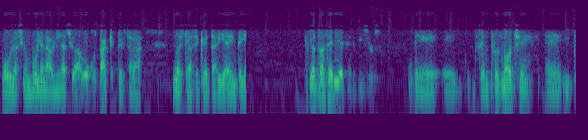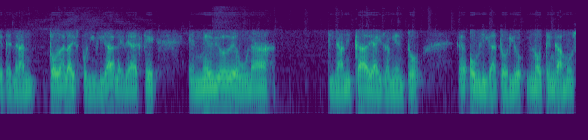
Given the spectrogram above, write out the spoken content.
población vulnerable en la ciudad de Bogotá, que prestará nuestra Secretaría de Inteligencia y otra serie de servicios de eh, centros noche eh, y que tendrán toda la disponibilidad. La idea es que en medio de una dinámica de aislamiento eh, obligatorio no tengamos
